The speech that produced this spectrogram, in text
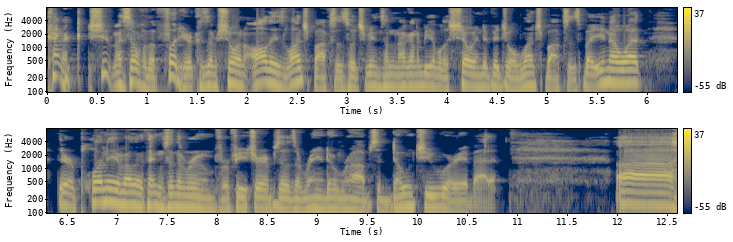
kind of shoot myself in the foot here because I'm showing all these lunch boxes, which means I'm not going to be able to show individual lunch boxes. But you know what? There are plenty of other things in the room for future episodes of Rando Rob, so don't you worry about it. Uh,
